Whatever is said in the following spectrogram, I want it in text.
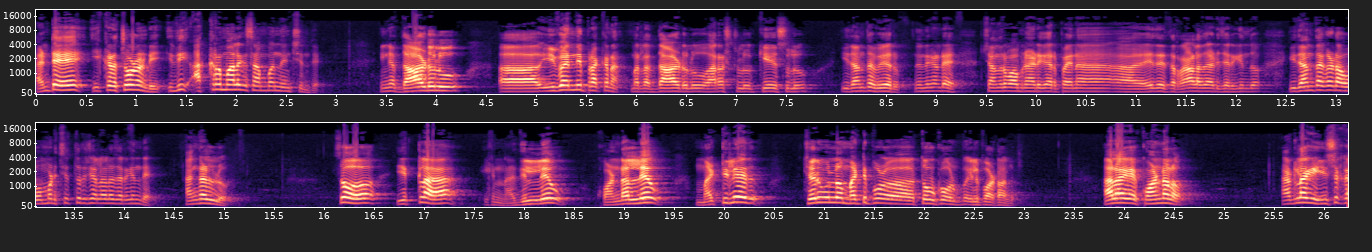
అంటే ఇక్కడ చూడండి ఇది అక్రమాలకు సంబంధించిందే. ఇంకా దాడులు ఇవన్నీ ప్రక్కన. మళ్ళీ దాడులు అరెస్టులు కేసులు ఇదంతా వేరు. ఎందుకంటే చంద్రబాబు నాయుడు గారి పైన ఏదైతే రాళ్ళ దాడి జరిగిందో ఇదంతా కూడా ఉమ్మడి చిత్తూరు జిల్లాలో జరిగిందే అంగళ్ళు సో ఇట్లా ఇక నదులు లేవు కొండలు లేవు మట్టి లేదు. చెరువుల్లో మట్టి పో తవ్వుకో వెళ్ళిపోవటాలు. అలాగే కొండలు అట్లాగే ఇసుక.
